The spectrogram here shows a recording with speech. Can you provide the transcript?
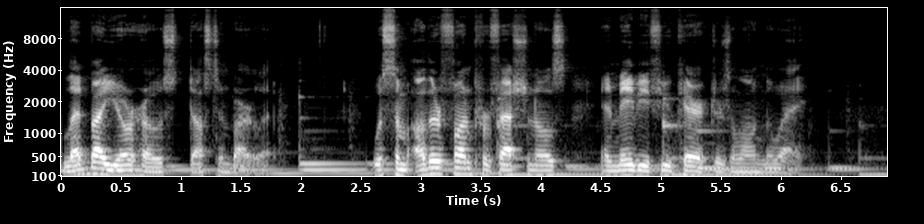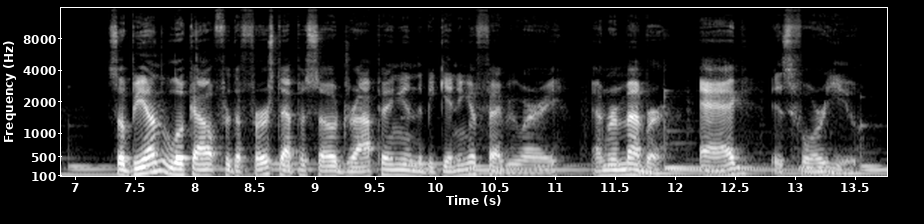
led by your host, Dustin Bartlett, with some other fun professionals and maybe a few characters along the way. So be on the lookout for the first episode dropping in the beginning of February, and remember, ag is for you.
